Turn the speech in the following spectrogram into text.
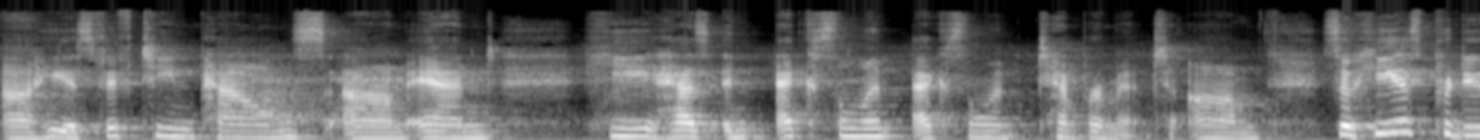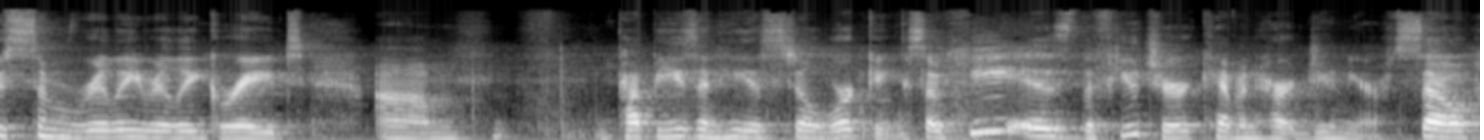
Uh, he is 15 pounds um, and he has an excellent, excellent temperament. Um, so he has produced some really, really great um, puppies and he is still working. So he is the future Kevin Hart Jr. So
